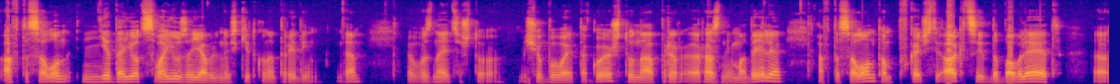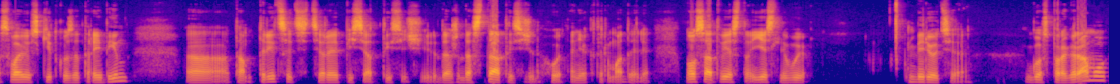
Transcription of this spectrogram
автосалон не дает свою заявленную скидку на трейдин. Да? Вы знаете, что еще бывает такое, что на разные модели автосалон там в качестве акции добавляет э, свою скидку за трейдин э, там 30-50 тысяч или даже до 100 тысяч доходит на некоторые модели. Но, соответственно, если вы берете госпрограмму,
